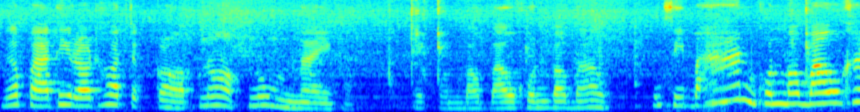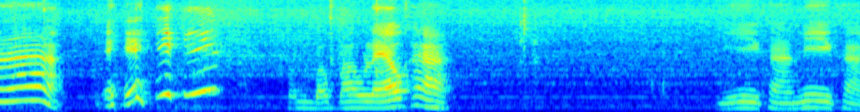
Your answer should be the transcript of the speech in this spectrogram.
เนื้อปลาที่เราทอดจะกรอบนอกนุ่มในค่ะให้คนเบาๆคนเบาๆคุณสีบานคนเบาๆค่ะ คนเบาๆแล้วค่ะ นี่ค่ะนี่ค่ะ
